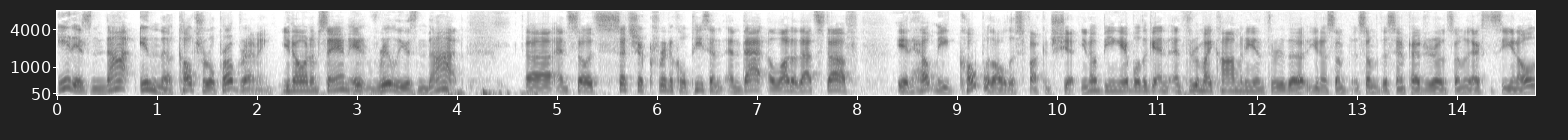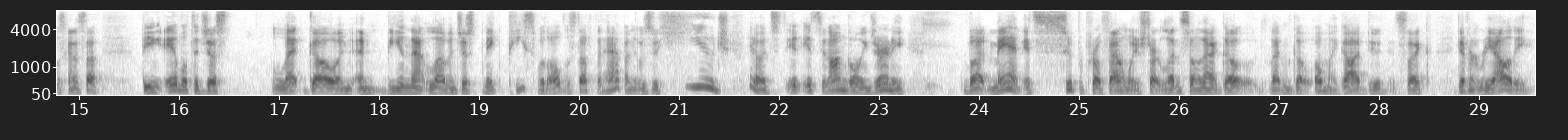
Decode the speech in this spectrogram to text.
It is not in the cultural programming. You know what I'm saying? It really is not. Uh, and so it's such a critical piece. And, and that, a lot of that stuff, it helped me cope with all this fucking shit, you know, being able to get, and, and through my comedy and through the, you know, some, some of the San Pedro and some of the ecstasy and all this kind of stuff, being able to just let go and, and be in that love and just make peace with all the stuff that happened. It was a huge, you know, it's, it, it's an ongoing journey. But man, it's super profound when you start letting some of that go, letting go. Oh my God, dude. It's like different reality.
